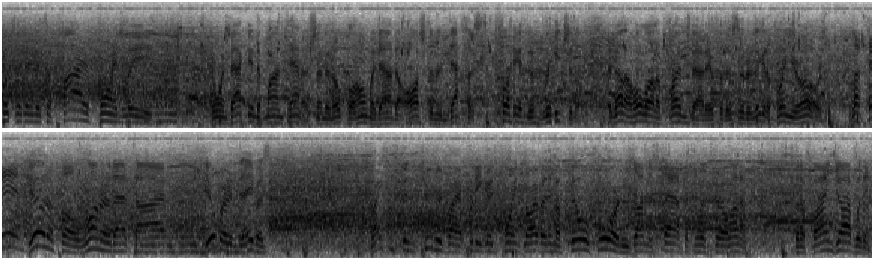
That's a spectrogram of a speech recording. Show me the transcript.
puts it in. It's a five-point lead. Going back into Montana, sending Oklahoma down to Austin and Dallas to play in the regional. And not a whole lot of friends down here for the Sooners. They're going to bring your own. Left hand. Beautiful runner that time. Hubert Davis. Rice has been tutored by a pretty good point guard by the name of Phil Ford, who's on the staff at North Carolina. Done a fine job with him.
